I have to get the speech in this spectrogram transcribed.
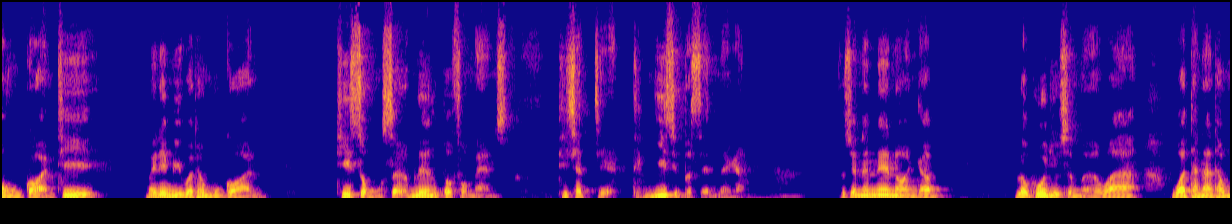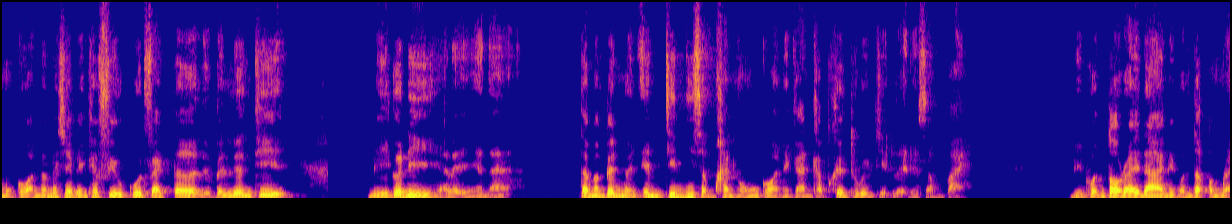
องค์กรที่ไม่ได้มีวัฒนธรรมองค์กรที่ส่งเสริมเรื่อง performance ที่ชัดเจนถึง 20%นะครับเพราะฉะนั้นแน่นอนครับ เราพูดอยู่เสมอว่าวัฒนธรรมองค์กรมันไม่ใช่เป็นแค่ feel good factor หรือเป็นเรื่องที่มีก็ดีอะไรอย่างเงี้ยนะฮะ แต่มันเป็นเหมือนเอนจินที่สำคัญขององค์กรในการขับเคลื่อนธุรกิจเลยด้วยซ้ำไป มีผลต่อรายได้ มีผลต่อกำไร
